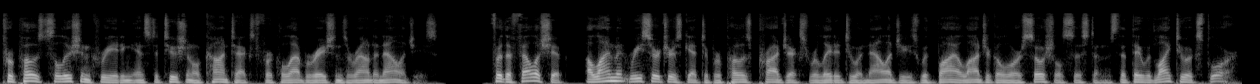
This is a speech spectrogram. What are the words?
Proposed solution creating institutional context for collaborations around analogies. For the fellowship, alignment researchers get to propose projects related to analogies with biological or social systems that they would like to explore.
